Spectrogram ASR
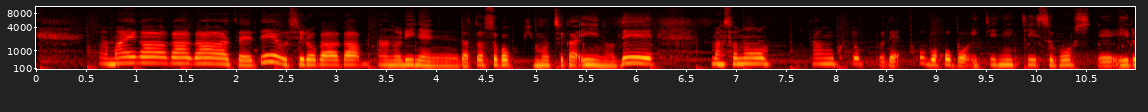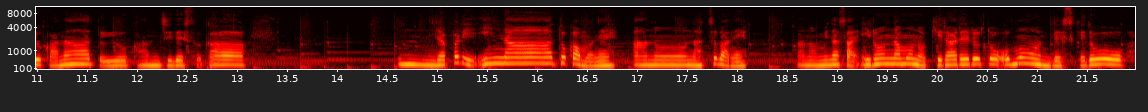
ま、前側がガーゼで後ろ側があのリネンだとすごく気持ちがいいので、まあ、そのタンクトップでほぼほぼ1日過ごしているかなという感じですが、うん、やっぱりインナーとかもね、あの夏はねあの皆さんいろんなもの着られると思うんですけど、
